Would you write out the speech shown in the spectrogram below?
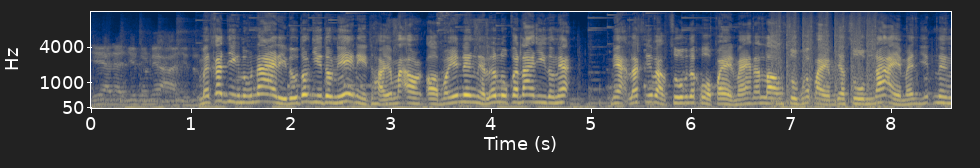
เนี่ยเนี่ยยืนตรงเนี้ยอะยืนตรงมันก็ยิงลุงได้ดิลุงต้องยืนตรงนี้นี่ถอยออกมาออกออกมานิดนึงเนี่ยแล้วลุงก็นั่งยิงตรงเนี้ยเนี่ยแล้วคือแบบซูมตะโขบไปเห็นไหมแล้วลองซูมเข้าไปมันจะซูมได้เห็นไหมยิดนึง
